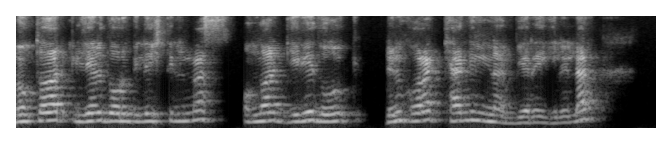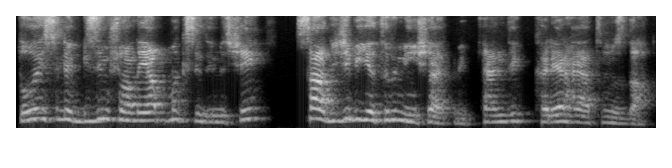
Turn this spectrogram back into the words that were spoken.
noktalar ileri doğru birleştirilmez. Onlar geriye doğru dönük olarak kendiliğinden bir araya gelirler. Dolayısıyla bizim şu anda yapmak istediğimiz şey sadece bir yatırım inşa etmek kendi kariyer hayatımızda.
